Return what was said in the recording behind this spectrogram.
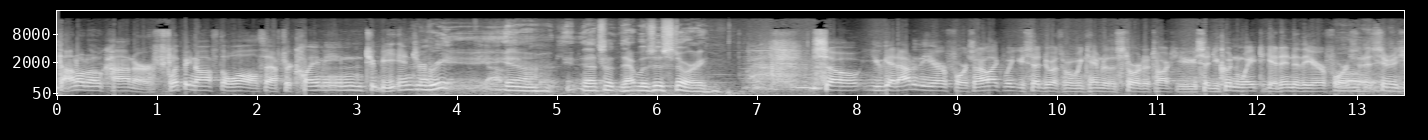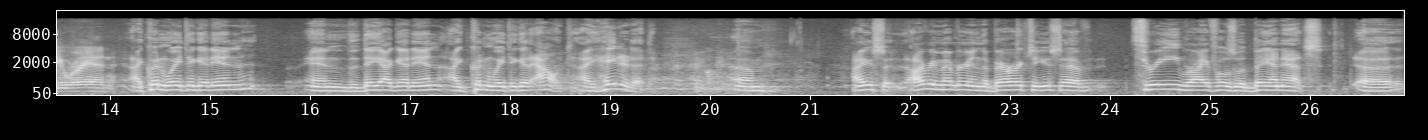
Donald O'Connor flipping off the walls after claiming to be injured. Re- yeah, that's what, that was his story. So you get out of the Air Force, and I like what you said to us when we came to the store to talk to you. You said you couldn't wait to get into the Air Force, and as soon as you were oh, in, I couldn't wait to get in, and the day I got in, I couldn't wait to get out. I hated it. Um, I used to. I remember in the barracks, they used to have three rifles with bayonets uh,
